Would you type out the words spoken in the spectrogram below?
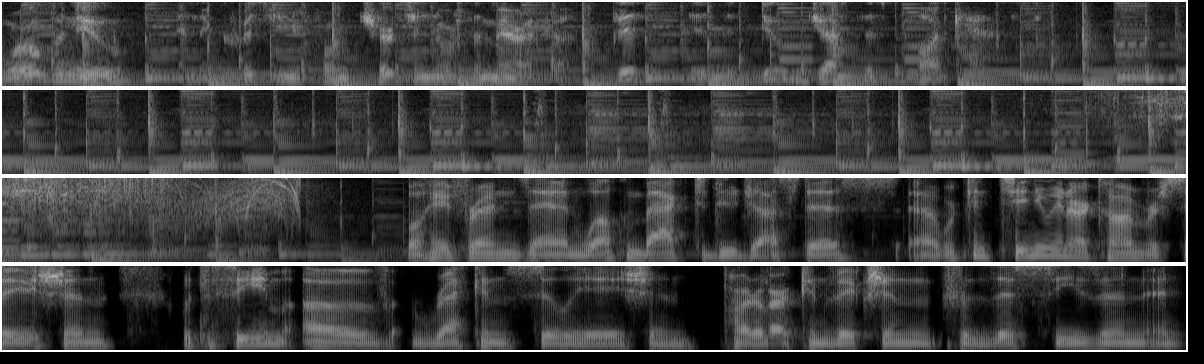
World Renew and the Christian Reformed Church in North America, this is the Do Justice Podcast. Well, hey, friends, and welcome back to Do Justice. Uh, we're continuing our conversation with the theme of reconciliation. Part of our conviction for this season and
